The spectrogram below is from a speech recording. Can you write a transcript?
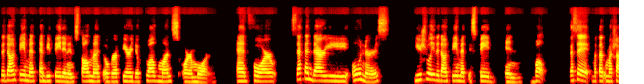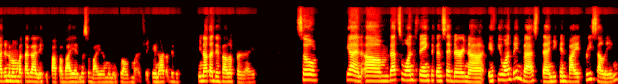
the down payment can be paid in installment over a period of 12 months or more. And for secondary owners, usually the down payment is paid in bulk. Kasi matag masyado namang matagal if ipapabayad mo sa buyer mo ng 12 months. Like you're not a, you're not a developer, right? So Yeah, um, that's one thing to consider na if you want to invest, then you can buy it pre-selling.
